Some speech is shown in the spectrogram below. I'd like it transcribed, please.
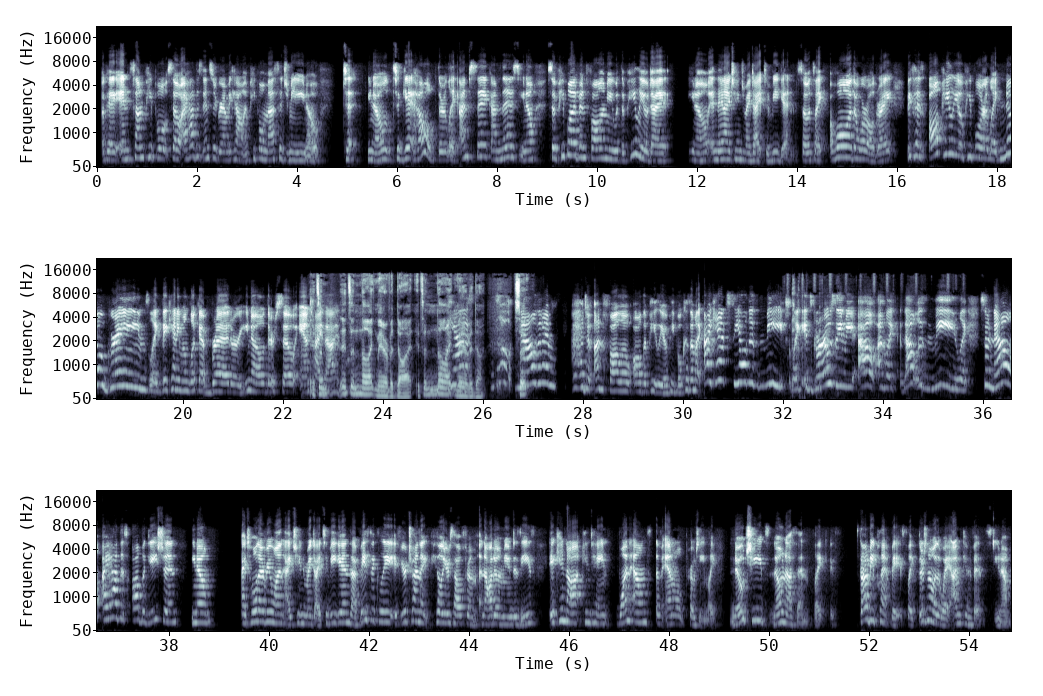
Okay. okay. And some people, so I have this Instagram account and people message me, you know, to, you know, to get help. They're like, I'm sick, I'm this, you know. So people have been following me with the paleo diet you know, and then I changed my diet to vegan. So it's like a whole other world, right? Because all paleo people are like, no grains. Like they can't even look at bread or, you know, they're so anti it's a, that. It's a nightmare of a diet. It's a nightmare yes. of a diet. Well, so, now that I'm, I had to unfollow all the paleo people because I'm like, I can't see all this meat. Like it's grossing me out. I'm like, that was me. Like, so now I had this obligation, you know, I told everyone I changed my diet to vegan that basically, if you're trying to heal yourself from an autoimmune disease, it cannot contain one ounce of animal protein. Like, no cheats, no nothing. Like, it's, it's got to be plant based. Like, there's no other way. I'm convinced, you know?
